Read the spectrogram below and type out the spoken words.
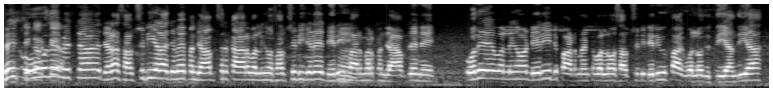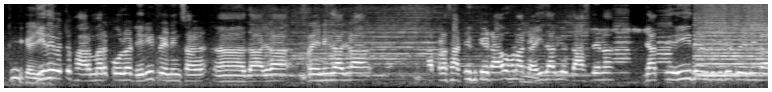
ਨਹੀਂ ਉਹਦੇ ਵਿੱਚ ਜਿਹੜਾ ਸਬਸਿਡੀ ਵਾਲਾ ਜਿਵੇਂ ਪੰਜਾਬ ਸਰਕਾਰ ਵੱਲੋਂ ਸਬਸਿਡੀ ਜਿਹੜੇ ਡੇਰੀ ਫਾਰਮਰ ਪੰਜਾਬ ਦੇ ਨੇ ਉਹਦੇ ਵੱਲੋਂ ਡੇਰੀ ਡਿਪਾਰਟਮੈਂਟ ਵੱਲੋਂ ਸਬਸਿਡੀ ਡੇਰੀ ਵਿਭਾਗ ਵੱਲੋਂ ਦਿੱਤੀ ਜਾਂਦੀ ਆ। ਠੀਕ ਹੈ ਜੀ। ਜਿਹਦੇ ਵਿੱਚ ਫਾਰਮਰ ਕੋਲ ਡੇਰੀ ਟ੍ਰੇਨਿੰਗ ਦਾ ਜਿਹੜਾ ਟ੍ਰੇਨਿੰਗ ਦਾ ਜਿਹੜਾ ਆਪਣਾ ਸਰਟੀਫਿਕੇਟ ਆ ਉਹ ਹੋਣਾ ਚਾਹੀਦਾ ਵੀ ਉਹ 10 ਦਿਨ ਜਾਂ 30 ਦਿਨ ਦੀ ਜਿਹੜੀ ਟ੍ਰੇਨਿੰਗ ਆ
